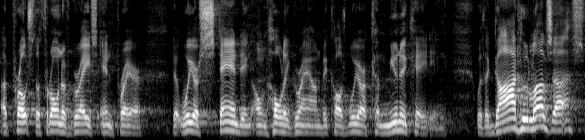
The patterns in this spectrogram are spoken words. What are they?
approach the throne of grace in prayer, that we are standing on holy ground because we are communicating with a God who loves us,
